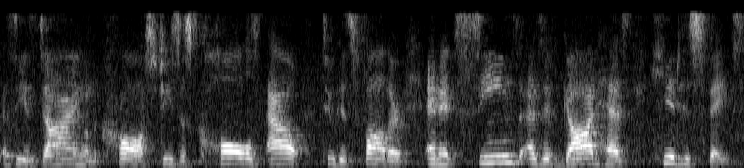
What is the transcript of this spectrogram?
As he is dying on the cross, Jesus calls out to his Father, and it seems as if God has hid his face,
